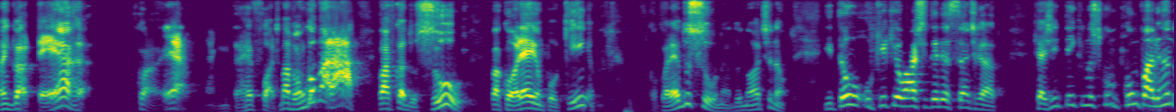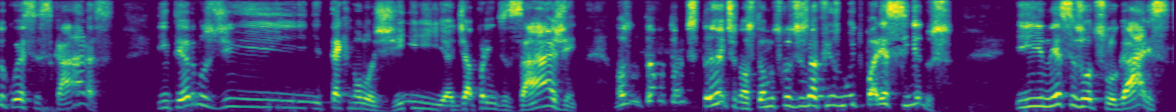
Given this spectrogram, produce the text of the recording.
A Inglaterra, é, a Inglaterra é forte, mas vamos comparar com a África do Sul, com a Coreia um pouquinho, com a Coreia do Sul, né? Do Norte não. Então, o que, que eu acho interessante, Renato? Que a gente tem que nos comparando com esses caras em termos de tecnologia, de aprendizagem, nós não estamos tão distantes, nós estamos com os desafios muito parecidos. E nesses outros lugares,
